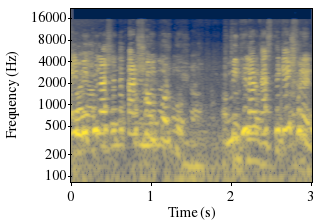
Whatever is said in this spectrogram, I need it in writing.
এই মিথিলার সাথে তার সম্পর্ক। মিথিলার কাছ থেকেই শুনেন।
